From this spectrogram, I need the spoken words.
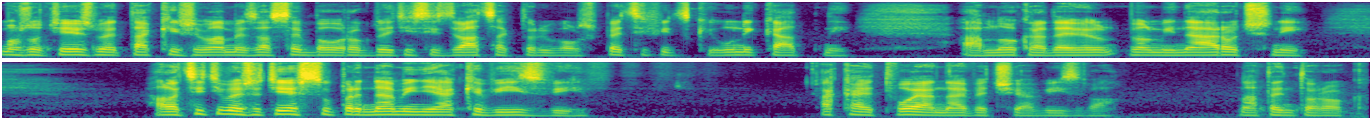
Možno tiež sme takí, že máme za sebou rok 2020, ktorý bol špecificky unikátny a mnohokrát aj veľmi náročný ale cítime, že tiež sú pred nami nejaké výzvy. Aká je tvoja najväčšia výzva na tento rok?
